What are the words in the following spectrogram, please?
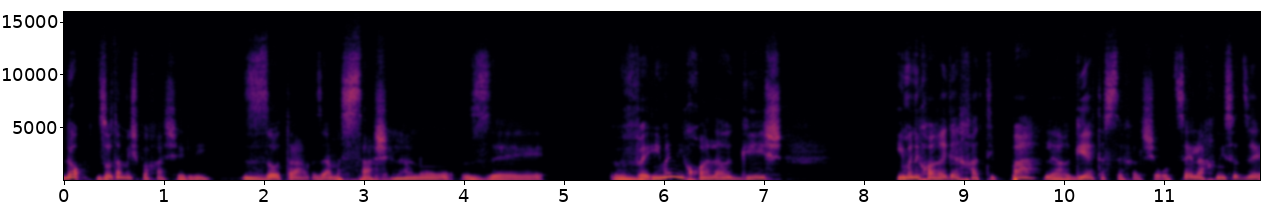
לא, זאת המשפחה שלי, זאת ה, זה המסע שלנו, זה... ואם אני יכולה להרגיש, אם אני יכולה רגע אחד טיפה להרגיע את השכל שרוצה להכניס את זה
